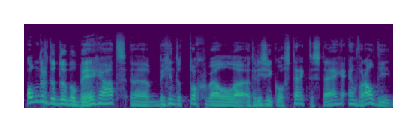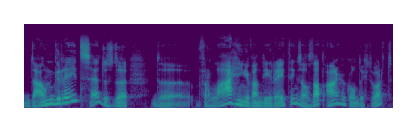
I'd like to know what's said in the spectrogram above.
onder de dubbel B gaat, uh, begint het toch wel uh, het risico sterk te stijgen. En vooral die downgrades, hè, dus de, de verlagingen van die ratings, als dat aangekondigd wordt,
